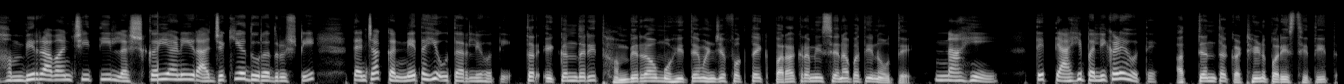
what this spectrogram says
हंबीररावांची ती लष्करी आणि राजकीय दूरदृष्टी त्यांच्या कन्येतही उतरली होती. तर एकंदरीत हंबीरराव मोहिते म्हणजे फक्त एक पराक्रमी सेनापती नव्हते? नाही. ते त्याही पलीकडे होते. अत्यंत कठीण परिस्थितीत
